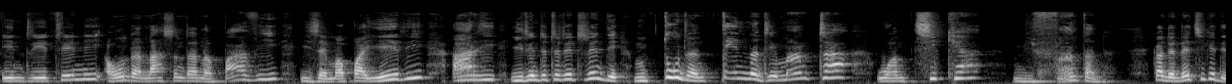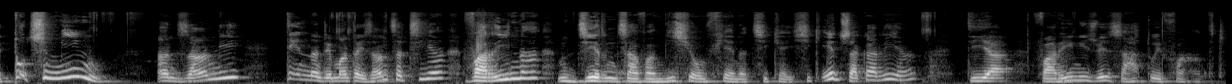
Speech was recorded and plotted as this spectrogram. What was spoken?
eny rehetra eny, ao ny rahalahy sy ny ranabavy izay mampahery, ary ireny rehetra rehetra ireny dia mitondra ny Tenin'Andriamanitra ho amintsika mivantana. Ka indraindray isika dia toa tsy mino an'izany Tenin'Andriamanitra izany satria variana mijery ny zava-misy eo amin'ny fiainantsika isika. Eto Zakaria Dia variana izy hoe za toa efa antitra.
